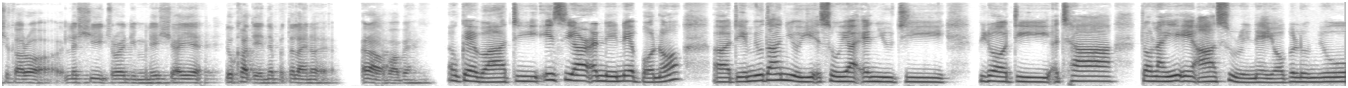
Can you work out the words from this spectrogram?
ချက်ကတော့လက်ရှိကျွန်တော်ဒီမလေးရှားရဲ့ဒုက္ခတွေနဲ့ပတ်သက်လာရင်တော့ အဲ့ဒါပါပဲဟုတ်ကဲ့ပါဒီ ACR အနေနဲ့ပေါ့နော်အာဒီအမျိုးသားညွရေးအစိုးရ NUG ပြီးတော့ဒီအခြားတော်လှန်ရေးအင်အားစုတွေနဲ့ရောဘယ်လိုမျိုး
